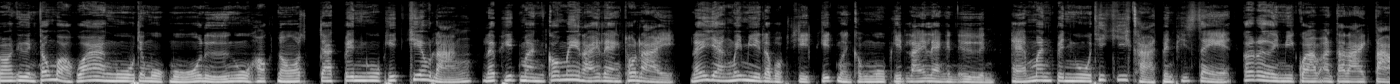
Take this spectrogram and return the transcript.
ก่อนอื่นต้องบอกว่างูจมูกหมูหรืองูฮอกโนสจัดเป็นงูพิษเขี้ยวหลัง และพิษมันก็ไม่ร้ายแรงเท่าไหร่ และยังไม่มีระบบฉีดพิษเหมือนกับงูพิษร้ายแรงอื่นๆ แถมมันเป็นงูที่ขี้ขาดเป็นพิเศษ ก็เลยมีความอันตรายต่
